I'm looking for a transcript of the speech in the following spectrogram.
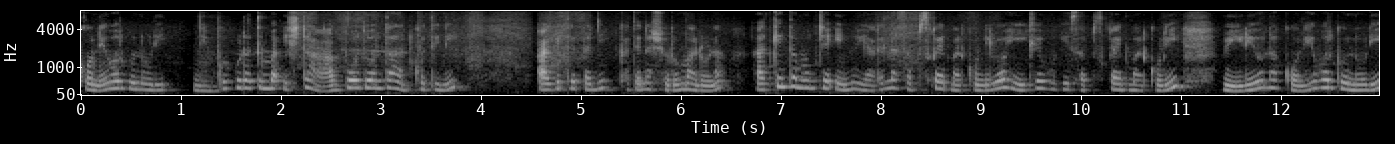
ಕೊನೆವರೆಗೂ ನೋಡಿ ನಿಮಗೂ ಕೂಡ ತುಂಬ ಇಷ್ಟ ಆಗ್ಬೋದು ಅಂತ ಅನ್ಕೋತೀನಿ. ಆಗಿದ್ದರೆ ಬನ್ನಿ, ಕಥೆನ ಶುರು ಮಾಡೋಣ. ಅದಕ್ಕಿಂತ ಮುಂಚೆ ಇನ್ನೂ ಯಾರೆಲ್ಲ ಸಬ್ಸ್ಕ್ರೈಬ್ ಮಾಡ್ಕೊಂಡಿಲ್ವೋ, ಈಗಲೇ ಹೋಗಿ ಸಬ್ಸ್ಕ್ರೈಬ್ ಮಾಡ್ಕೊಳ್ಳಿ. ವಿಡಿಯೋನ ಕೊನೆವರೆಗೂ ನೋಡಿ.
